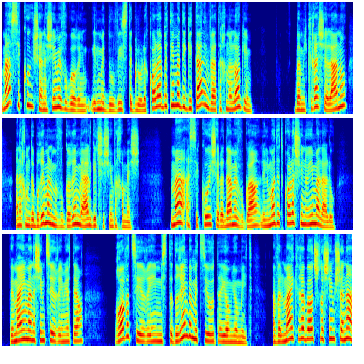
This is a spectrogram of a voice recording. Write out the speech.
מה הסיכוי שאנשים מבוגרים ילמדו ויסתגלו לכל ההיבטים הדיגיטליים והטכנולוגיים? במקרה שלנו, אנחנו מדברים על מבוגרים מעל גיל 65. מה הסיכוי של אדם מבוגר ללמוד את כל השינויים הללו? ומה עם אנשים צעירים יותר? רוב הצעירים מסתדרים במציאות היומיומית, אבל מה יקרה בעוד 30 שנה?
